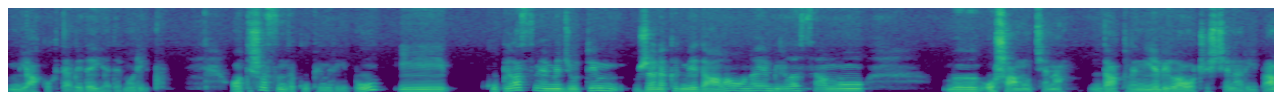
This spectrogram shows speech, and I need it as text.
jako htjeli da jedemo ribu. Otišla sam da kupim ribu i kupila sam je, međutim, žena kad mi je dala, ona je bila samo e, ošamućena. Dakle, nije bila očišćena riba.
